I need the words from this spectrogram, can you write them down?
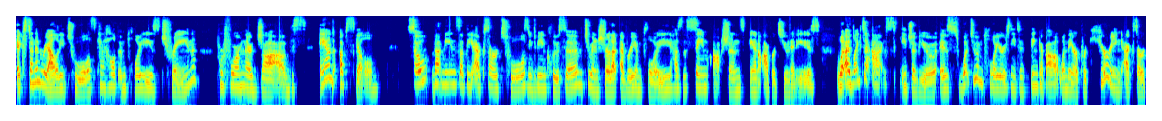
Extended reality tools can help employees train, perform their jobs, and upskill. So that means that the XR tools need to be inclusive to ensure that every employee has the same options and opportunities. What I'd like to ask each of you is what do employers need to think about when they are procuring XR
